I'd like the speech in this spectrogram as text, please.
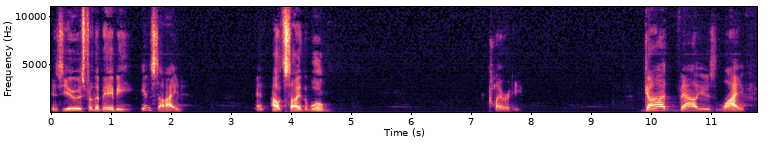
is used for the baby inside and outside the womb. Clarity. God values life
